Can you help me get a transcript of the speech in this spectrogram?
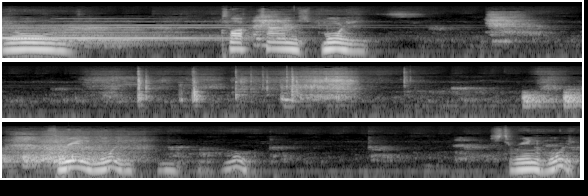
The old clock chimes morning. Three in the morning. Oh. It's three in the morning.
